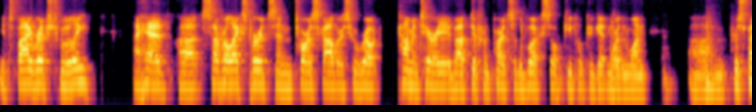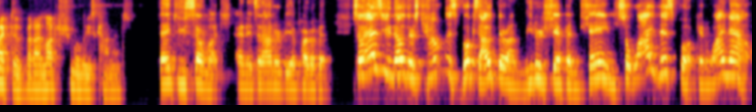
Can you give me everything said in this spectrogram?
It's by Reb Shmuley. I have uh, several experts and Torah scholars who wrote commentary about different parts of the book so people could get more than one um, perspective. But I love Shmuley's comments. Thank you so much. And it's an honor to be a part of it. So, as you know, there's countless books out there on leadership and change. So, why this book and why now?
